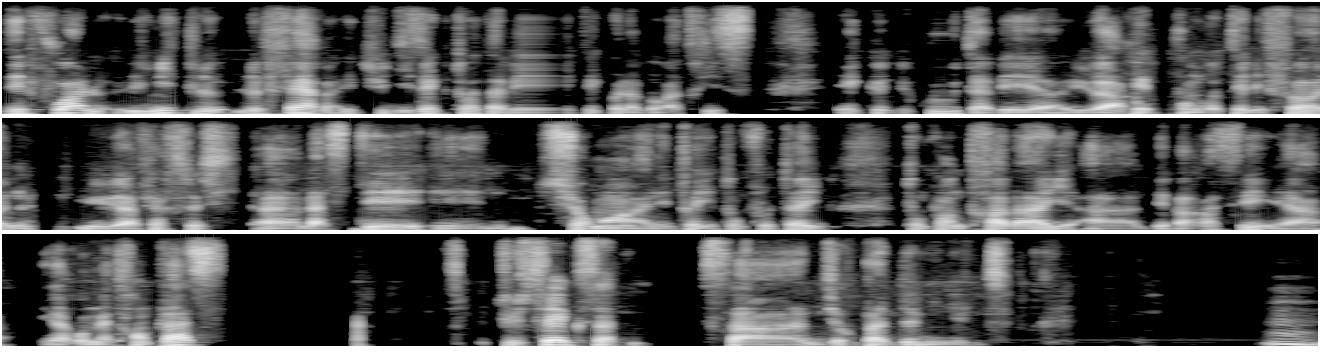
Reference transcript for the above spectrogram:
des fois, limite, le, faire. Et tu disais que toi, tu avais été collaboratrice et que du coup, tu avais euh, eu à répondre au téléphone, eu à faire ceci, à laster et sûrement à nettoyer ton fauteuil, ton plan de travail, à débarrasser et à, et à remettre en place. Tu sais que ça ça dure pas deux minutes. Hmm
